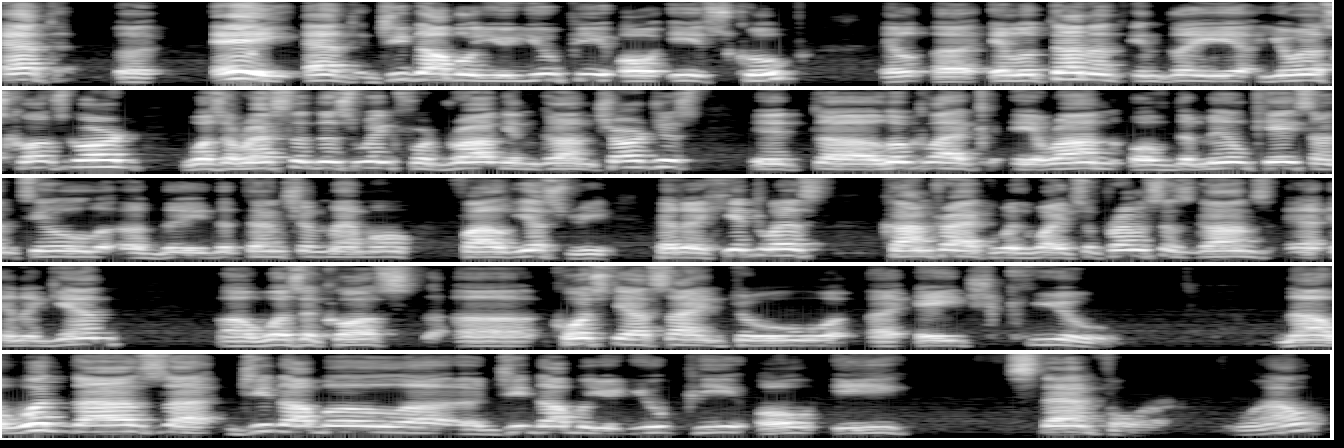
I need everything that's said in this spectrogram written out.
at uh, A at GWUPOE Scoop, a, uh, a lieutenant in the U.S. Coast Guard, was arrested this week for drug and gun charges. It uh, looked like a run of the mill case until uh, the detention memo filed yesterday had a hit list, contract with white supremacist guns, and again uh, was a cost uh, assigned to HQ. Uh, now, what does uh, GW, GWUPOE stand for? Well,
